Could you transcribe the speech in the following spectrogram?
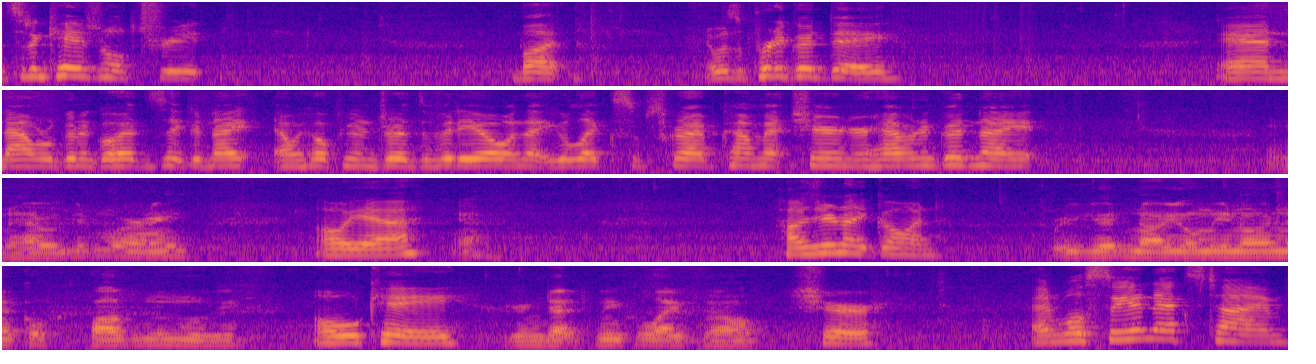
it's an occasional treat. But it was a pretty good day. And now we're going to go ahead and say goodnight. And we hope you enjoyed the video and that you like, subscribe, comment, share, and you're having a good night. And have a good morning. Oh, yeah? Yeah. How's your night going? Pretty good. Now you owe me another nickel for pausing the movie. Okay, You're in debt to me for life now. sure. And we'll see you next time.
